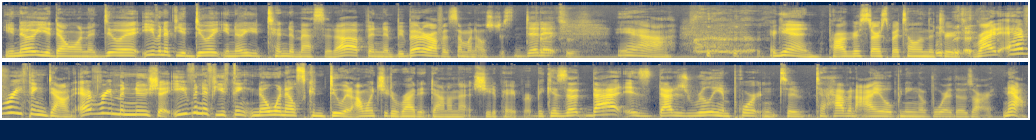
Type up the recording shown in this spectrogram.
You know you don't want to do it. Even if you do it, you know you tend to mess it up and it'd be better off if someone else just did Taxes. it. Yeah. Again, progress starts by telling the truth. write everything down, every minutia, even if you think no one else can do it. I want you to write it down on that sheet of paper because that that is that is really important to to have an eye opening of where those are. Now,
